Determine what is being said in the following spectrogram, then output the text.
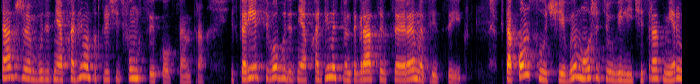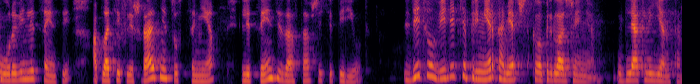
также будет необходимо подключить функции колл-центра. И, скорее всего, будет необходимость в интеграции CRM и 3CX. В таком случае вы можете увеличить размер и уровень лицензии, оплатив лишь разницу в цене лицензии за оставшийся период. Здесь вы увидите пример коммерческого предложения для клиента.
